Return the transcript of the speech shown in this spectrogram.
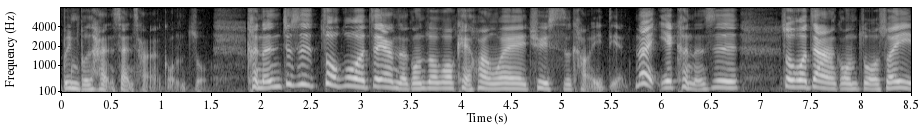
并不是很擅长的工作。可能就是做过这样的工作过，可以换位去思考一点。那也可能是做过这样的工作，所以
